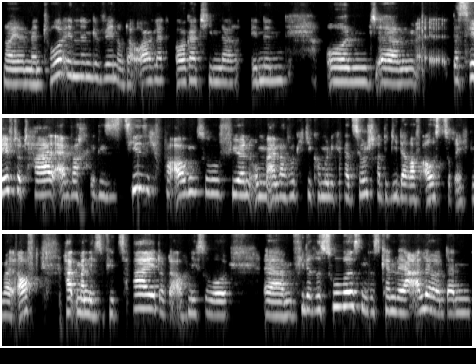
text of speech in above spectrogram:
neue MentorInnen gewinnen oder Orga-TeamlerInnen. Und ähm, das hilft total, einfach dieses Ziel sich vor Augen zu führen, um einfach wirklich die Kommunikationsstrategie darauf auszurichten. Weil oft hat man nicht so viel Zeit oder auch nicht so ähm, viele Ressourcen, das kennen wir ja alle. Und dann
